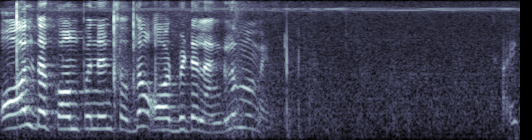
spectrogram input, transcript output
all the components of the orbital angular momentum. Right.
